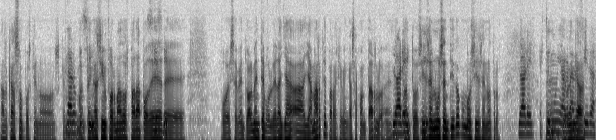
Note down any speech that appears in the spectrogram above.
al caso, pues que nos, que Claro nos que sí. mantengas informados para poder, eh, pues eventualmente volver a, ya- a llamarte para que vengas a contarlo. ¿eh? Lo haré. Tanto si es Mm. en un sentido como si es en otro. lo haré. Estoy ¿eh? muy que vengas agradecida.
